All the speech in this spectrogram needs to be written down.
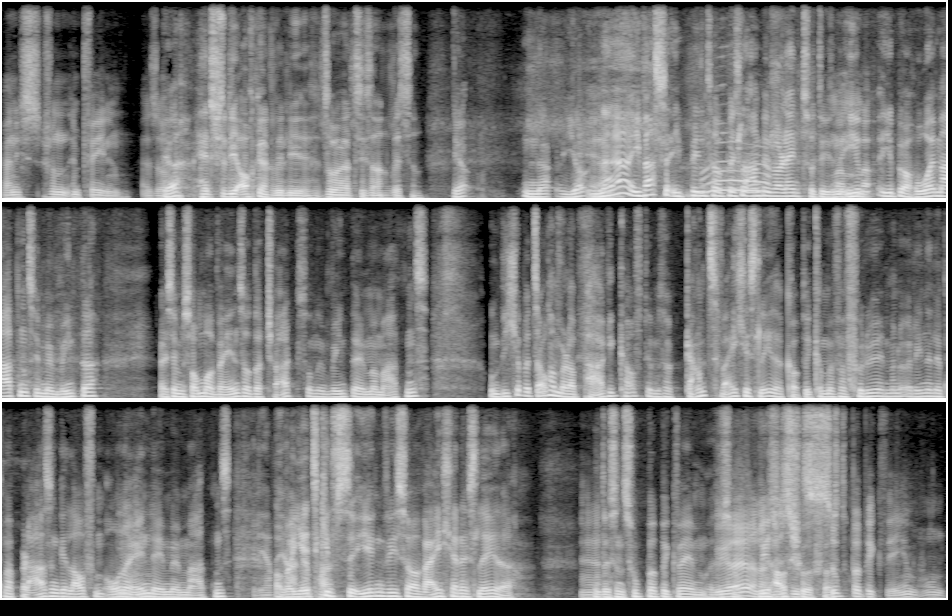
kann ich es schon empfehlen. Also Ja? Hättest du die auch gern, Willi? So hört sich's an ein bisschen. Ja. Na, ja, Naja, ich weiß, ich bin so ein bisschen ambivalent zu diesem. Man- Ich, man- ich habe hohe Martens im Winter, also im Sommer Vans oder Chucks und im Winter immer Martens. Und ich habe jetzt auch einmal ein paar gekauft, die haben so ein ganz weiches Leder gehabt. Ich kann mich von früher immer noch erinnern, ich habe mal Blasen gelaufen ohne Ende immer im Martens. Sich Aber jetzt gibt es irgendwie so ein weicheres Leder. Und das sind super bequem. Also so ja, ja, wie das Hausschuhe ist fast. super bequem und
